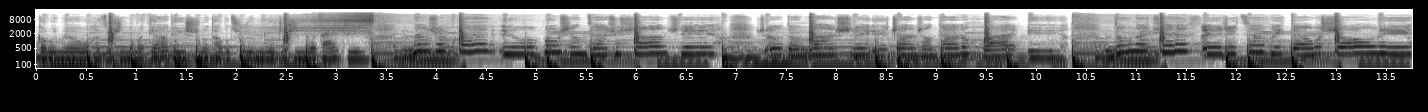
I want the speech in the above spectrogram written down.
搞不明白我何总是那么挑剔，始终逃不出这迷我就是你的太极。那些回忆我不想再去想起，这段关系已战场太多怀疑。等待接飞机再回到我手里，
